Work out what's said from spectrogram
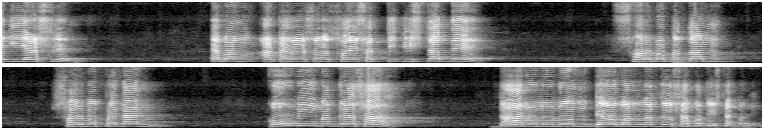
এগিয়ে আসলেন এবং আঠারোশো ছয়ষট্টি খ্রিস্টাব্দে সর্বপ্রথম, সর্বপ্রধান কৌমি মাদ্রাসা দারুল উলুম দেওবন মাদ্রাসা প্রতিষ্ঠা করেন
